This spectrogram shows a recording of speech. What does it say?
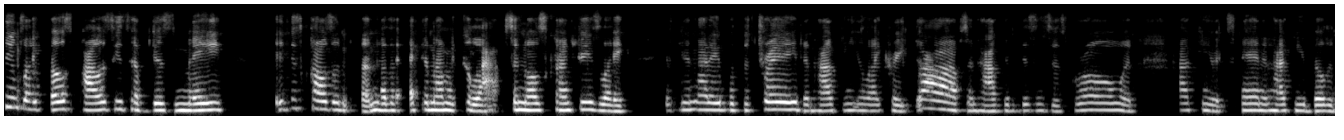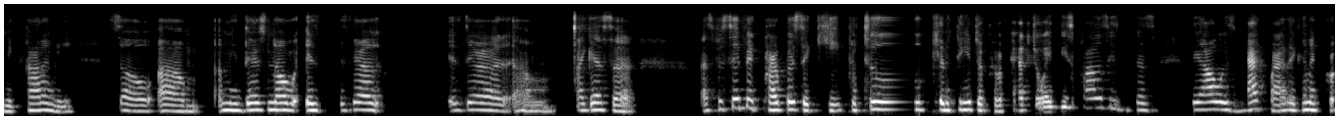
Seems like those policies have just made it just caused an, another economic collapse in those countries. Like, if you're not able to trade, and how can you like create jobs, and how can businesses grow, and how can you expand, and how can you build an economy? So, um, I mean, there's no is is there is there a, um, I guess a a specific purpose to keep to continue to perpetuate these policies because they always backfire. They're going to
